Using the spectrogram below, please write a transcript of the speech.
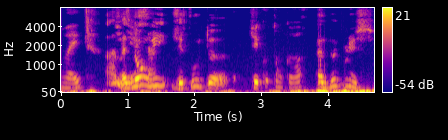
Ouais. Ah, Tu maintenant, oui, j'écoute euh, Tu écoutes ton corps. un peu plus.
